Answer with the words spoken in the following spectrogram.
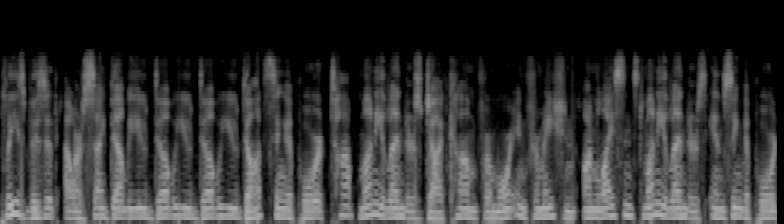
Please visit our site www.singaporetopmoneylenders.com for more information on licensed money lenders in Singapore.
